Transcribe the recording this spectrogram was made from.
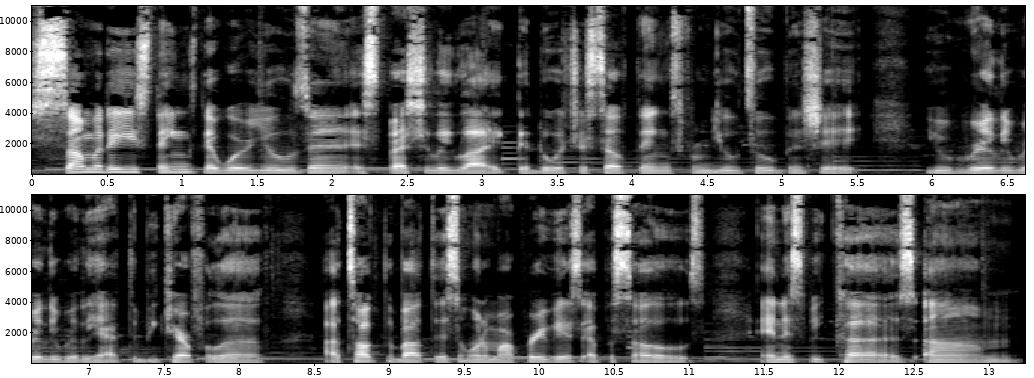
some of these things that we're using, especially like the do it yourself things from YouTube and shit, you really, really, really have to be careful of. I talked about this in one of my previous episodes, and it's because um,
